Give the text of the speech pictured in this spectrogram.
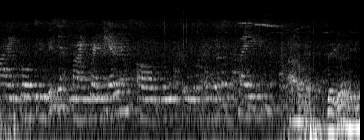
I go to visit my grandparents or go to to play. Ah, okay, very good, Nikki.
